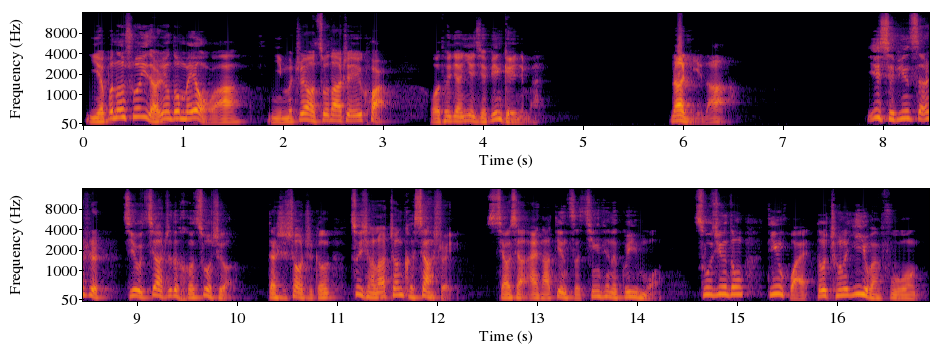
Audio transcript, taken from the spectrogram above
也不能说一点用都没有啊！你们真要做到这一块儿，我推荐叶剑兵给你们。那你呢？叶剑兵自然是极有价值的合作者，但是邵志庚最想拉张克下水。想想爱达电子今天的规模，苏京东、丁怀都成了亿万富翁，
